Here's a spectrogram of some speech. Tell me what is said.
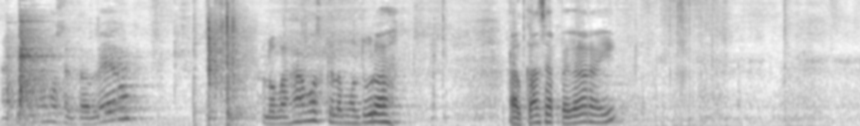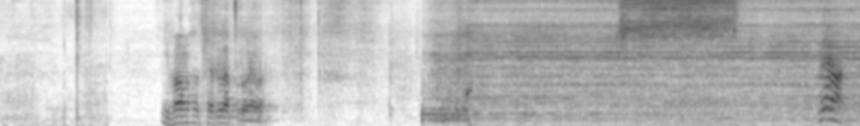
Aquí tenemos el tablero. Lo bajamos que la moldura alcance a pegar ahí. Y vamos a hacer la prueba. Vean.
